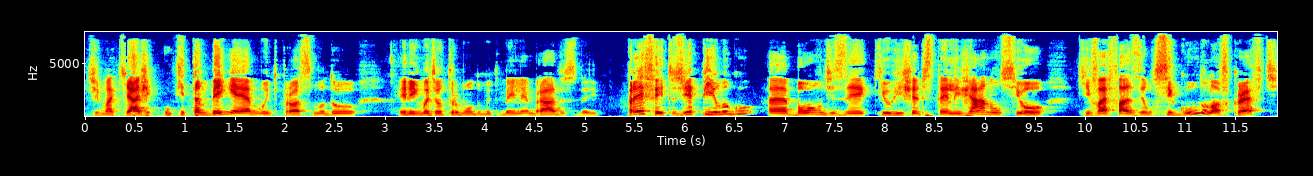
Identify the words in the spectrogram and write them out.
de maquiagem, o que também é muito próximo do Enigma de Outro Mundo. Muito bem lembrado isso daí. Para efeitos de epílogo, é bom dizer que o Richard Stanley já anunciou que vai fazer um segundo Lovecraft.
